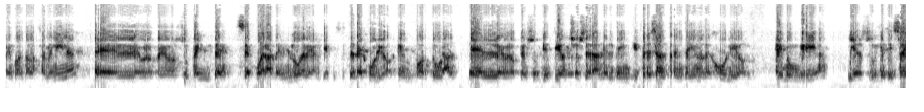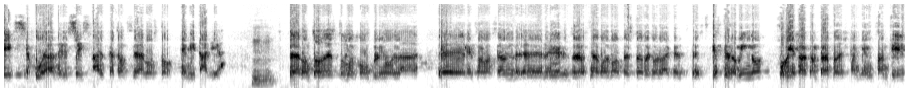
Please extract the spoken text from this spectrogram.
En cuanto a la femenina, el Europeo sub-20 se jugará del 9 al 17 de julio en Portugal. El Europeo sub-18 será del 23 al 31 de julio en Hungría y el sub-16 se jugará del 6 al 14 de agosto en Italia. Pero con todo esto pues, concluimos la, eh, información eh, relacionada con el baloncesto. Recordad que, este domingo comienza el Campeonato de España Infantil.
